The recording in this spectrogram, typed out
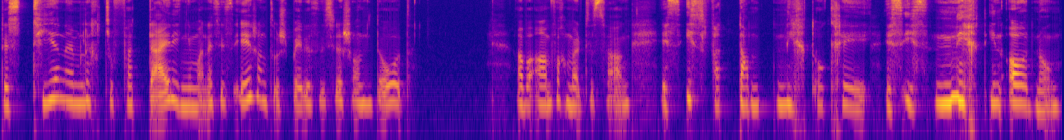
Das Tier nämlich zu verteidigen. Ich meine, es ist eh schon zu spät, es ist ja schon tot. Aber einfach mal zu sagen, es ist verdammt nicht okay. Es ist nicht in Ordnung,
